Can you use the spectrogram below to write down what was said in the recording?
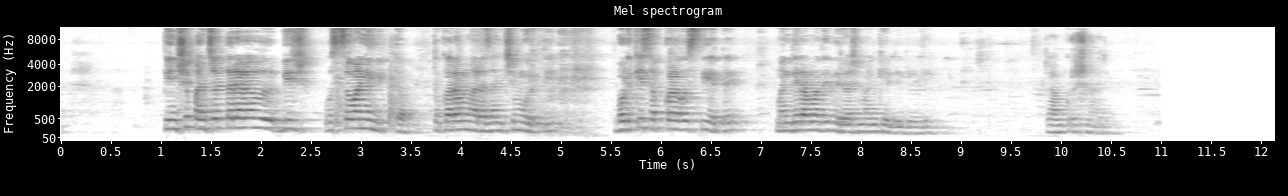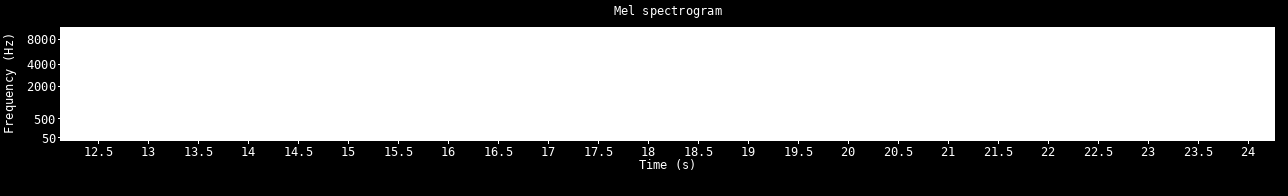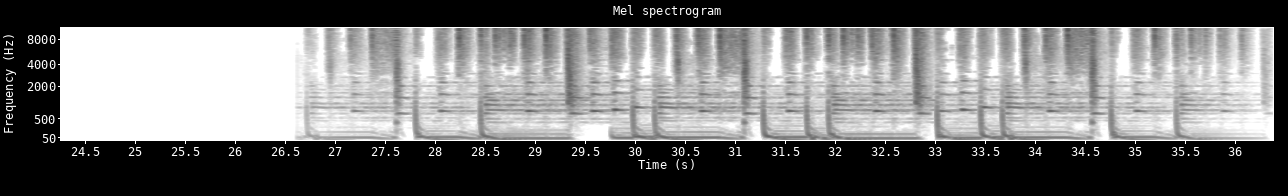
तीनशे पंच्याहत्तराव्या बीज उत्सवानिमित्त तुकाराम महाराजांची मूर्ती बोडकी सपकाळ वस्ती येथे मंदिरामध्ये विराजमान केली गेली. रामकृष्ण हरी.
